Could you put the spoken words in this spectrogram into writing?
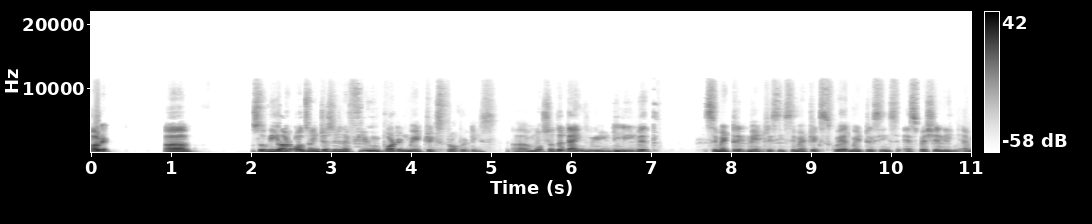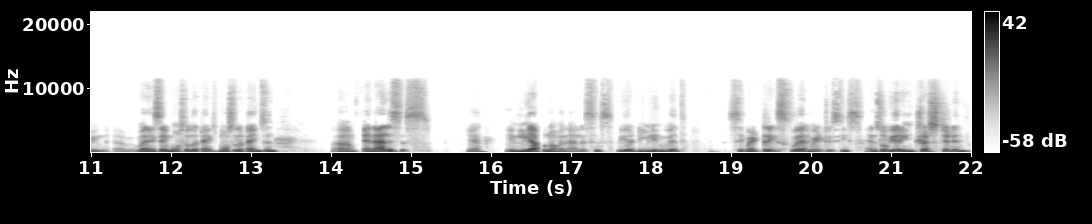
All right uh, so we are also interested in a few important matrix properties. Uh, most of the times we deal with symmetric matrices symmetric square matrices especially i mean uh, when i say most of the times most of the times in um, analysis. Yeah. In lyapunov analysis we are dealing with symmetric square matrices and so we are interested in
